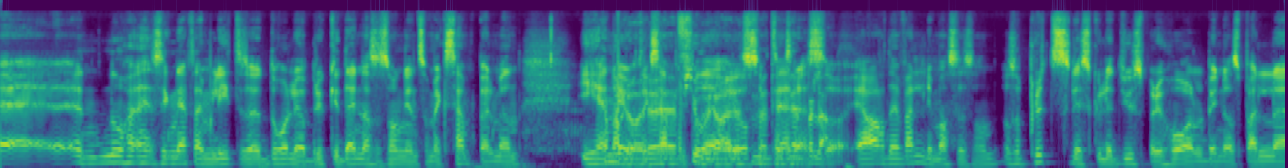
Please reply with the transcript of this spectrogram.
eh, Nå har jeg signert dem lite, så det er dårlig å bruke denne sesongen som eksempel, men IHN er jo et eksempel på det. også et eksempel, så, ja, det er veldig masse sånn. Og så plutselig skulle Dewsbury Hall begynne å spille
